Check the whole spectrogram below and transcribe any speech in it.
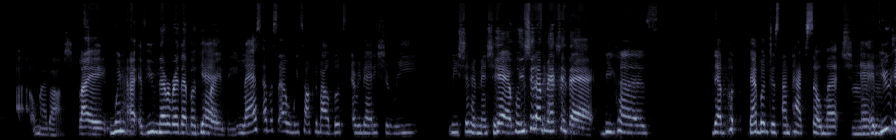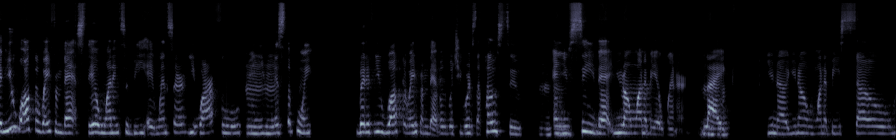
Oh my gosh. Like When- if you've never read that book, you're crazy. Last episode when we talked about books everybody should read, we should have mentioned Yeah, we should have mentioned that. because that book that book just unpacked so much. And if Mhm. you if you walked away from that still wanting to be a Winter, you are a fool. and You Mhm. missed the point. But if you walked away from that with what you were supposed to, and Mhm. you see that you don't want to be a Winter, like you know, you don't want to be so.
